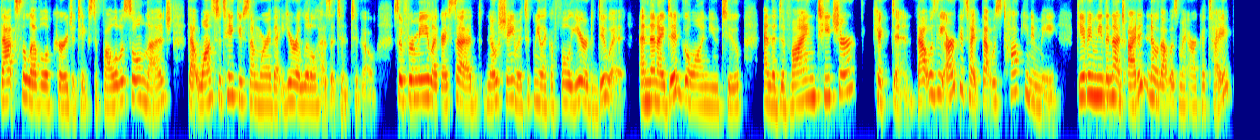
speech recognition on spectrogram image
That's the level of courage it takes to follow a soul nudge that wants to take you somewhere that you're a little hesitant to go. So, for me, like I said, no shame. It took me like a full year to do it. And then I did go on YouTube, and the divine teacher kicked in. That was the archetype that was talking to me, giving me the nudge. I didn't know that was my archetype.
